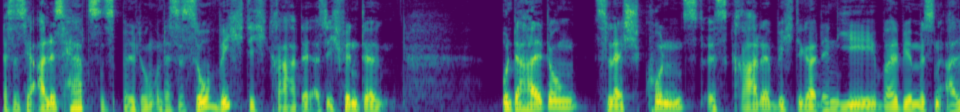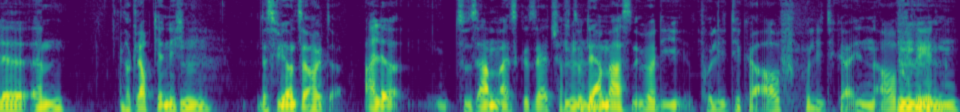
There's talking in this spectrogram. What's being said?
das ist ja alles Herzensbildung. Und das ist so wichtig gerade. Also ich finde, Unterhaltung slash Kunst ist gerade wichtiger denn je, weil wir müssen alle ähm, aber glaubt ihr nicht, mhm. dass wir uns heute alle zusammen als Gesellschaft mhm. so dermaßen über die Politiker auf, PolitikerInnen aufreden, mhm.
